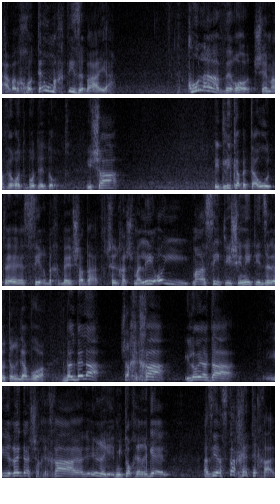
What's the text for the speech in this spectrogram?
אבל חוטא ומחטיא זה בעיה. כל העבירות שהן עבירות בודדות, אישה הדליקה בטעות אה, סיר בשבת, סיר חשמלי, אוי, מה עשיתי? שיניתי את זה ליותר גבוה. התבלבלה, שכחה, היא לא ידעה, היא רגע שכחה, היא מתוך הרגל, אז היא עשתה חטא אחד,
